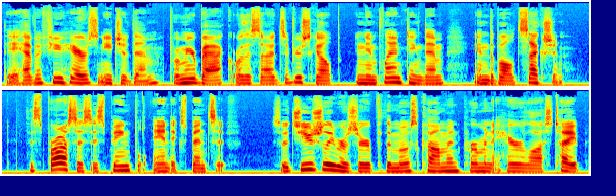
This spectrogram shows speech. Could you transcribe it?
they have a few hairs in each of them, from your back or the sides of your scalp, and implanting them in the bald section. This process is painful and expensive so it's usually reserved for the most common permanent hair loss type,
